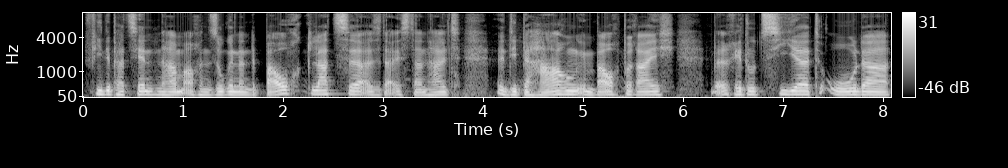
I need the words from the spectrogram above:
Viele Patienten haben auch eine sogenannte Bauchglatze, also da ist dann halt äh, die Behaarung im Bauchbereich äh, reduziert oder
